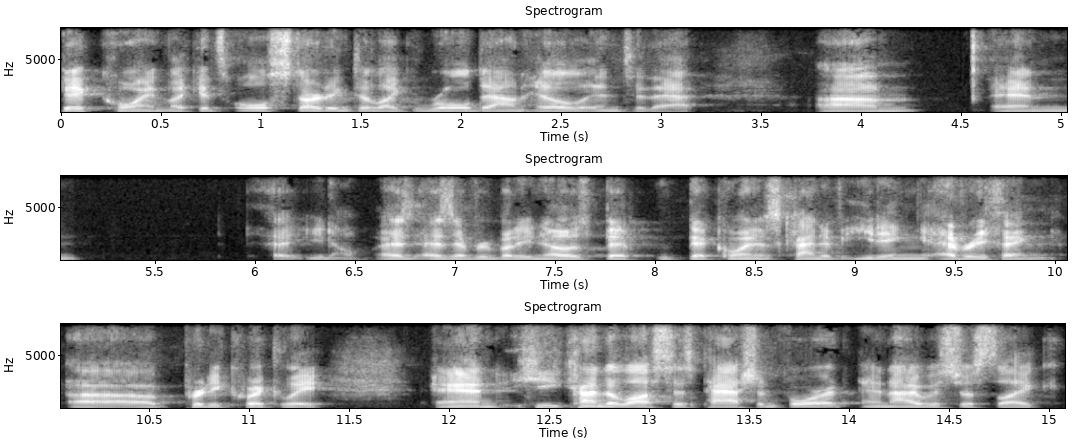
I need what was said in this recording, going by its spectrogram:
bitcoin. Like it's all starting to like roll downhill into that. Um and uh, you know as, as everybody knows bitcoin is kind of eating everything uh pretty quickly and he kind of lost his passion for it and i was just like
